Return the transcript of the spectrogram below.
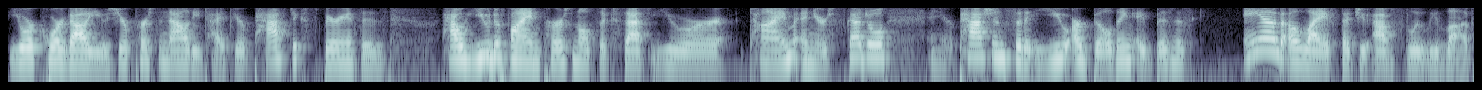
your core values, your personality type, your past experiences, how you define personal success, your time and your schedule and your passions so that you are building a business and a life that you absolutely love.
